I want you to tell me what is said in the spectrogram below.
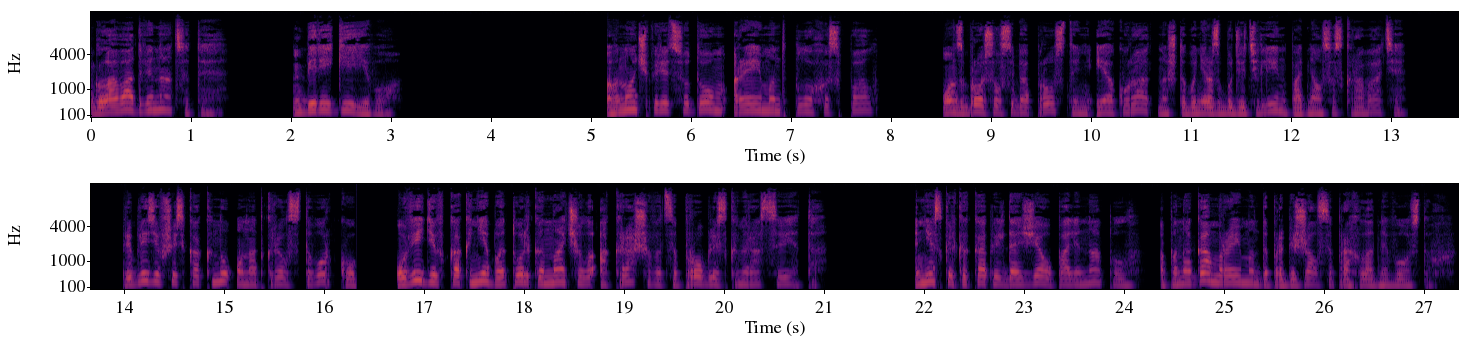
Глава двенадцатая. Береги его. В ночь перед судом Реймонд плохо спал. Он сбросил с себя простынь и аккуратно, чтобы не разбудить Лин, поднялся с кровати. Приблизившись к окну, он открыл створку, увидев, как небо только начало окрашиваться проблесками рассвета. Несколько капель дождя упали на пол, а по ногам Реймонда пробежался прохладный воздух.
